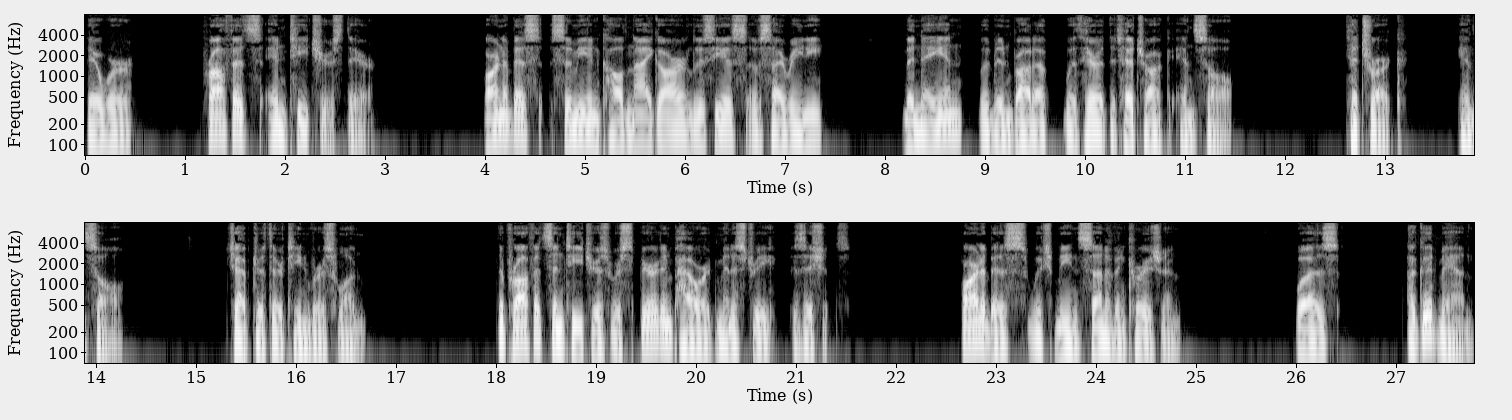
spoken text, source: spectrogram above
There were prophets and teachers there. Barnabas, Simeon called Niger, Lucius of Cyrene, Manaen, who had been brought up with Herod the Tetrarch, and Saul. Tetrarch and Saul. Chapter 13, verse 1. The prophets and teachers were spirit empowered ministry positions. Barnabas, which means son of encouragement, was a good man,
